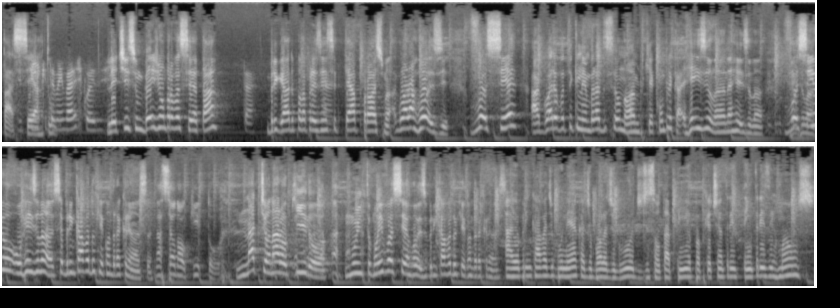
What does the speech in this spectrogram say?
Tá De certo. também, várias coisas. Letícia, um beijão pra você, tá? Tá. Obrigado pela presença e até a próxima. Agora, Rose, você. Agora eu vou ter que lembrar do seu nome, porque é complicado. Reizilan, né, Reizilan? Você e o, o Reizilan, você brincava do que quando era criança? Nacional Quito. Nacional Kido. Muito bom. E você, Rose, brincava do que quando era criança? Ah, eu brincava de boneca, de bola de gude, de soltar pipa, porque eu tinha três, tem três irmãos,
